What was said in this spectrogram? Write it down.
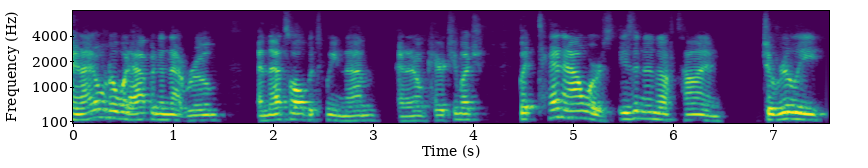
And I don't know what happened in that room. And that's all between them. And I don't care too much. But 10 hours isn't enough time to really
